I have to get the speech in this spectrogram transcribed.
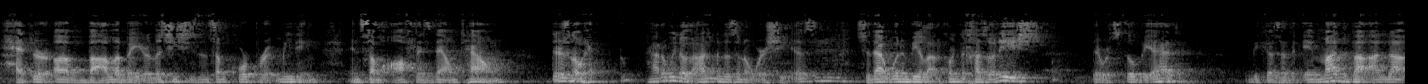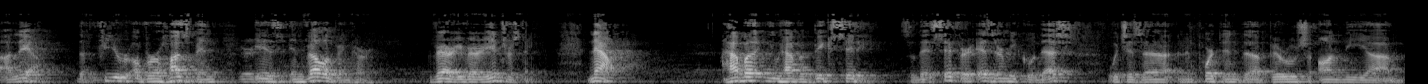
heter of Baala or let's say she's in some corporate meeting in some office downtown. There's no heter. How do we know the husband doesn't know where she is? Mm-hmm. So that wouldn't be allowed. According to Chazon Ish, there would still be a heter. Because of Imad Ba'ala Alea. The fear of her husband is enveloping her. Very, very interesting. Now, how about you have a big city? So the Sefer Ezer Mikodesh, which is a, an important uh, perush on the um,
